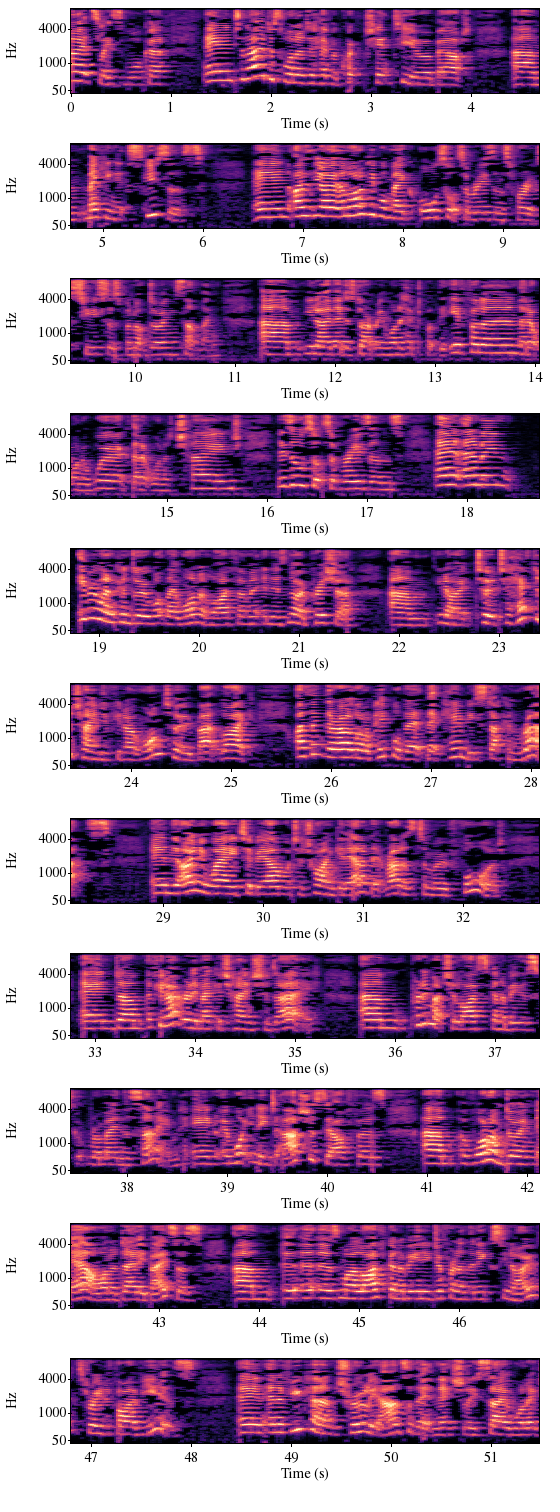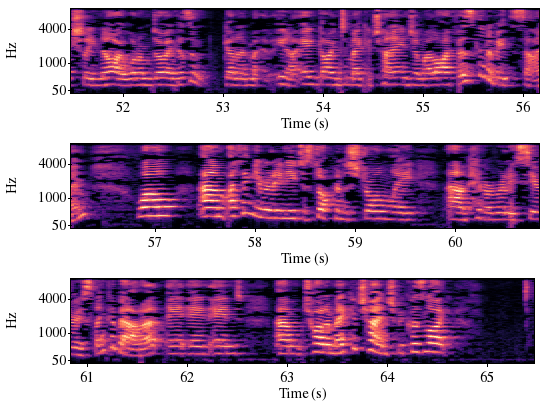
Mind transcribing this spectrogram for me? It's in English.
Hi, it's Lisa Walker, and today I just wanted to have a quick chat to you about um, making excuses. And I, you know, a lot of people make all sorts of reasons for excuses for not doing something. Um, you know, they just don't really want to have to put the effort in. They don't want to work. They don't want to change. There's all sorts of reasons, and, and I mean, everyone can do what they want in life, and, and there's no pressure, um, you know, to, to have to change if you don't want to. But like, I think there are a lot of people that, that can be stuck in ruts. And the only way to be able to try and get out of that rut is to move forward. And um, if you don't really make a change today, um, pretty much your life's going to be remain the same. And, and what you need to ask yourself is, um, of what I'm doing now on a daily basis, um, is my life going to be any different in the next, you know, three to five years? And, and if you can't truly answer that and actually say, well, actually, no, what I'm doing isn't going to, you know, ain't going to make a change and my life is going to be the same, well, um, I think you really need to stop and strongly um, have a really serious think about it and, and, and um, try to make a change because, like,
